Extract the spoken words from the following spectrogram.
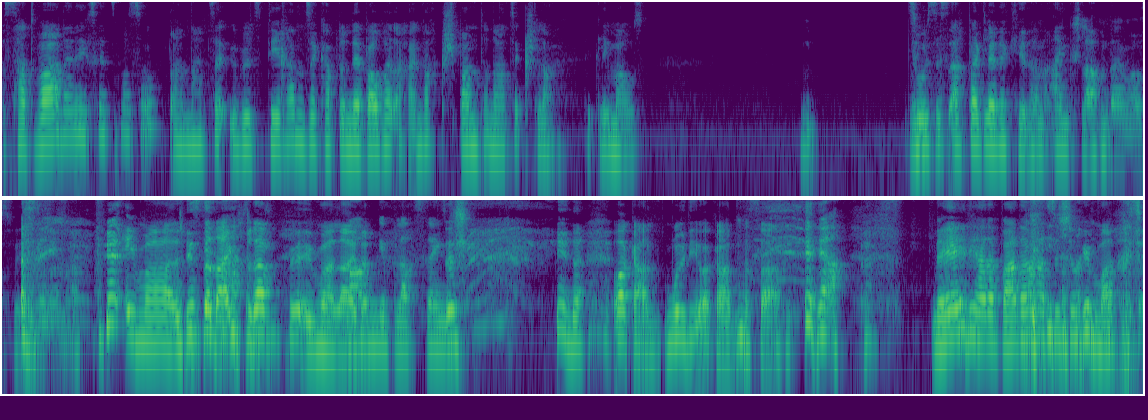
satt war, nenne ich es jetzt mal so, dann hat sie übelst die Ranse gehabt und der Bauch hat auch einfach gespannt und dann hat sie geschlafen. Die kleine Maus. So ist es auch bei kleinen Kindern. Dann eingeschlafen dein Maus für immer. Für immer. Ist dann eingeschlafen für immer, leider. Magen geplatzt, denke ich. In der Organ, Multi-Organ-Versagen. Ja. Nee, die hat ein paar Tage hat sie schon gemacht.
